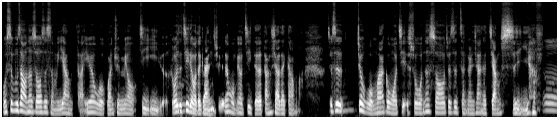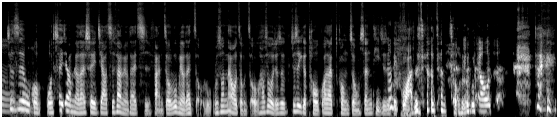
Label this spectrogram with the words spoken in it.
我是不知道我那时候是什么样子啊，因为我完全没有记忆了，我只记得我的。感觉，但我没有记得当下在干嘛。就是，就我妈跟我姐说，我那时候就是整个人像个僵尸一样，嗯，就是我我睡觉没有在睡觉，吃饭没有在吃饭，走路没有在走路。我说那我怎么走？她说我就是就是一个头挂在空中，身体就是被 挂着这样这样走路，飘的。对。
